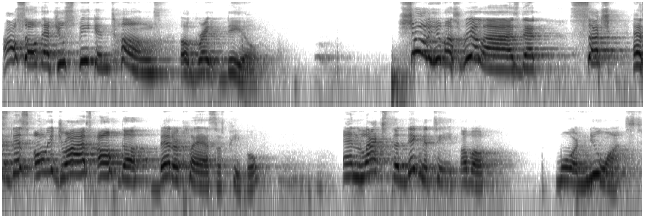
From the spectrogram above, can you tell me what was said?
Also, that you speak in tongues a great deal. Surely you must realize that such as this only drives off the better class of people and lacks the dignity of a more nuanced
